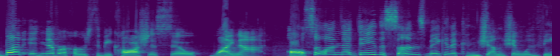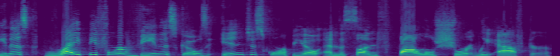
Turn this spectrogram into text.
But it never hurts to be cautious, so why not? Also on that day, the sun's making a conjunction with Venus right before Venus goes into Scorpio and the sun follows shortly after.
